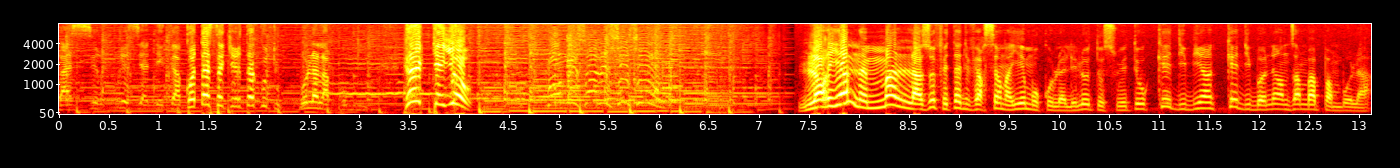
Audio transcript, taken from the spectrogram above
basurprise ya dega kota sécurité kutu bolala pongi heke yo. Lauriane Mal azofete anniversaire na ye mokolo ya lelo tosouete que du bien du bonheur nzambe apambola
